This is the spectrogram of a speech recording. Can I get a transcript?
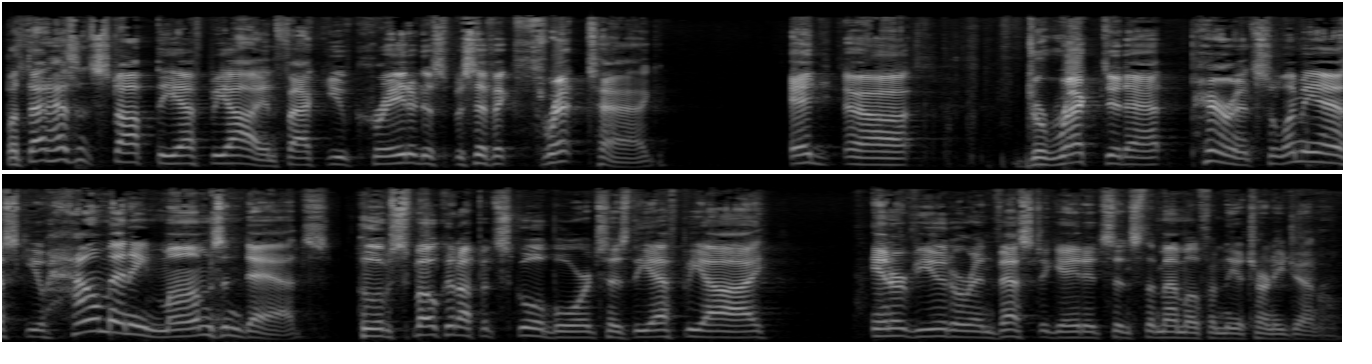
but that hasn't stopped the FBI. In fact, you've created a specific threat tag ed, uh, directed at parents. So let me ask you how many moms and dads who have spoken up at school boards has the FBI interviewed or investigated since the memo from the Attorney General?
